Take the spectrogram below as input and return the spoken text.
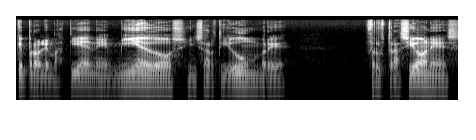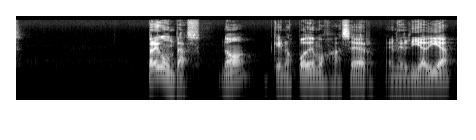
qué problemas tiene, miedos, incertidumbre, frustraciones, preguntas, ¿no? Que nos podemos hacer en el día a día,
